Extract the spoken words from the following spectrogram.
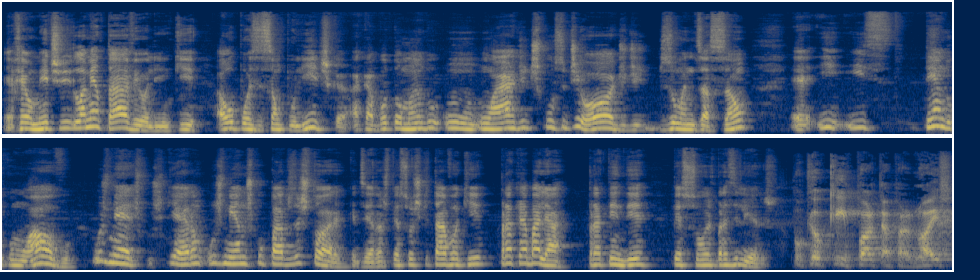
é, realmente lamentável ali, em que a oposição política acabou tomando um, um ar de discurso de ódio, de desumanização, é, e, e tendo como alvo os médicos, que eram os menos culpados da história. Quer dizer, eram as pessoas que estavam aqui para trabalhar, para atender pessoas brasileiras. Porque o que importa para nós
